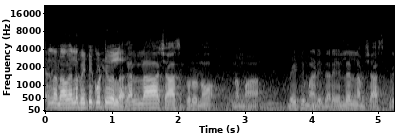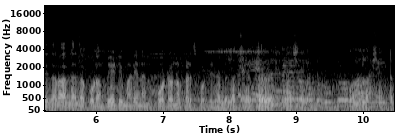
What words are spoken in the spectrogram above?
ಅಲ್ಲ ನಾವೆಲ್ಲ ಭೇಟಿ ಕೊಟ್ಟಿವಲ್ಲ? ಎಲ್ಲ ಶಾಸಕರು ನಮ್ಮ ಭೇಟಿ ಮಾಡಿದ್ದಾರೆ. ಎಲ್ಲೆಲ್ಲಿ ನಮ್ಮ ಶಾಸಕರು ಇದ್ದಾರೋ ಅಲ್ಲೆಲ್ಲ ಕೂಡ ಭೇಟಿ ಮಾಡಿ ನನಗೆ ಫೋಟೋನು ಕಳಿಸ್ಕೊಟ್ಟಿದ್ದೆ ಒಂದು ಲಕ್ಷ ಹೆಕ್ಟರ್. ಒಂದು ಲಕ್ಷ ಹೆಕ್ಟರ್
